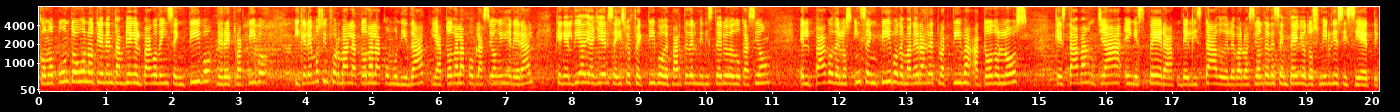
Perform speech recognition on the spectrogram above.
como punto uno tienen también el pago de incentivo, de retroactivo, y queremos informarle a toda la comunidad y a toda la población en general que en el día de ayer se hizo efectivo de parte del Ministerio de Educación el pago de los incentivos de manera retroactiva a todos los que estaban ya en espera del listado de la evaluación de desempeño 2017.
